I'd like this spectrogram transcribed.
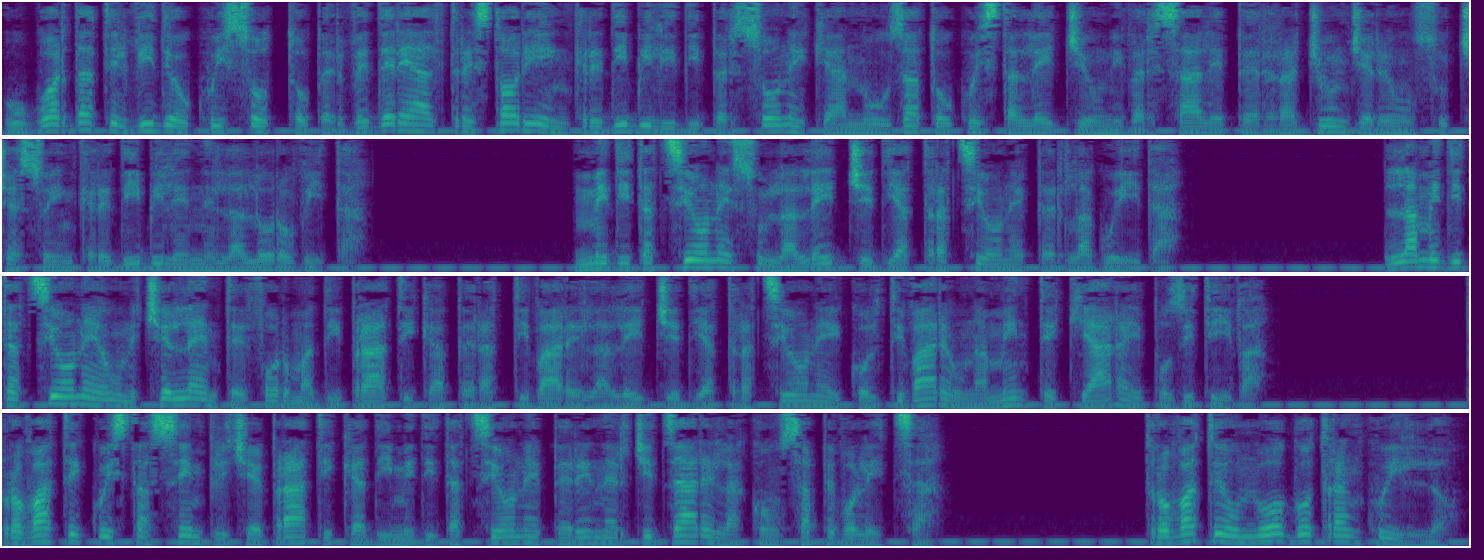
o guardate il video qui sotto per vedere altre storie incredibili di persone che hanno usato questa legge universale per raggiungere un successo incredibile nella loro vita. Meditazione sulla legge di attrazione per la guida. La meditazione è un'eccellente forma di pratica per attivare la legge di attrazione e coltivare una mente chiara e positiva. Provate questa semplice pratica di meditazione per energizzare la consapevolezza. Trovate un luogo tranquillo,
